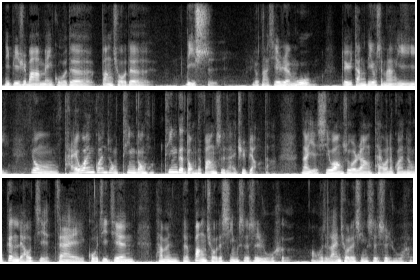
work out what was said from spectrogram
你必须把美国的棒球的历史有哪些人物，对于当地有什么样意义，用台湾观众听懂、听得懂的方式来去表达。那也希望说，让台湾的观众更了解在国际间他们的棒球的形式是如何啊，或者篮球的形式是如何，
